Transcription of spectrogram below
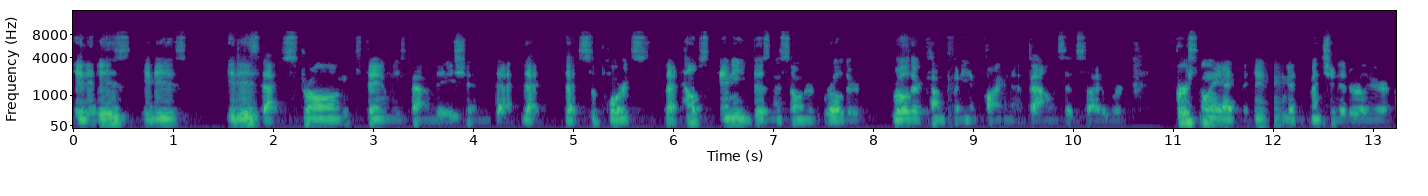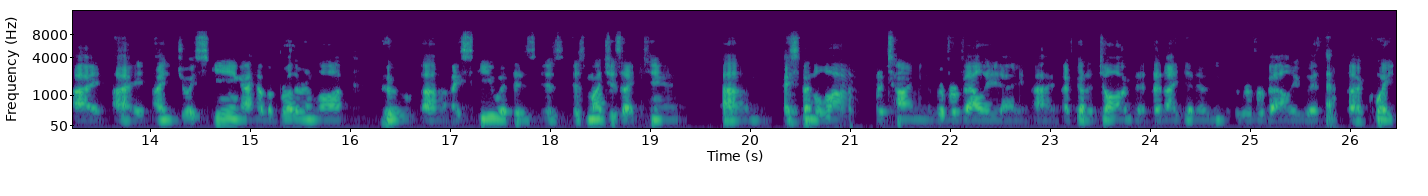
it is it is it is that strong family foundation that that that supports that helps any business owner grow their grow their company and find that balance outside of work. Personally, I, think I mentioned it earlier. I, I, I enjoy skiing. I have a brother-in-law who uh, I ski with as, as, as much as I can. Um, I spend a lot of time in the river valley. I, I have got a dog that, that I get out into the river valley with uh, quite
